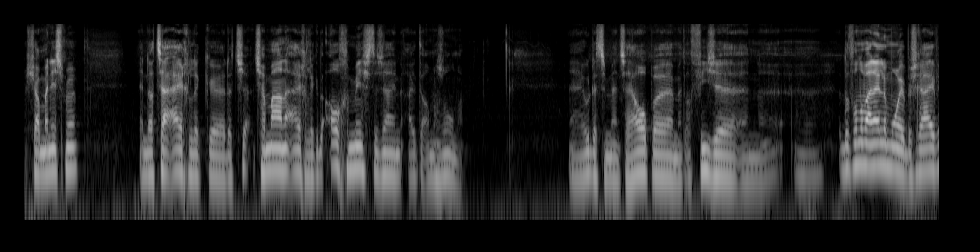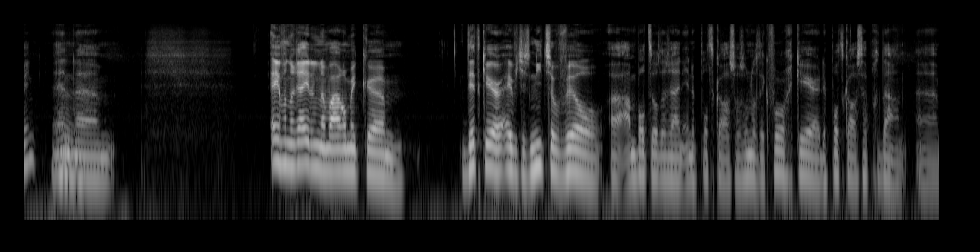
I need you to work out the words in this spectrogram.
shamanisme. En dat zij eigenlijk, eh, dat sha- shamanen eigenlijk de alchemisten zijn uit de Amazone. Hoe dat ze mensen helpen met adviezen. En, dat vonden wij een hele mooie beschrijving. En Mm. ehm, een van de redenen waarom ik dit keer eventjes niet zoveel eh, aan bod wilde zijn in de podcast... was omdat ik vorige keer de podcast heb gedaan... ehm,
